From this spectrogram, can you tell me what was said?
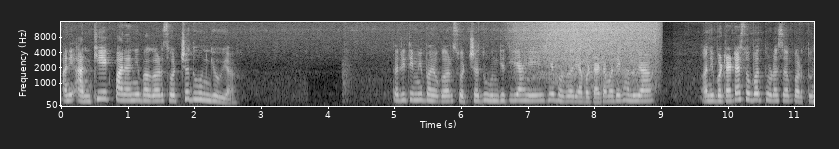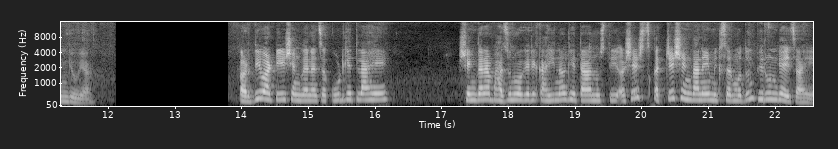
आणि आणखी एक पाण्याने भगर स्वच्छ धुवून घेऊया. तरी ती मी भगर स्वच्छ धुवून घेतली आहे. हे भगर या बटाट्यामध्ये घालूया आणि बटाट्यासोबत थोडंसं परतून घेऊया. अर्धी वाटी शेंगदाण्याचं कूट घेतलं आहे. शेंगदाणा भाजून वगैरे काही न घेता नुसती असेच कच्चे शेंगदाणे मिक्सरमधून फिरून घ्यायचं आहे.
